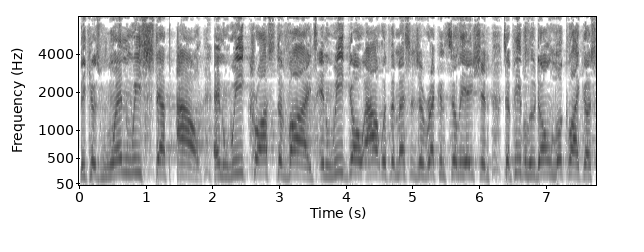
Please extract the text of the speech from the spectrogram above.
Because when we step out and we cross divides and we go out with the message of reconciliation to people who don't look like us,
